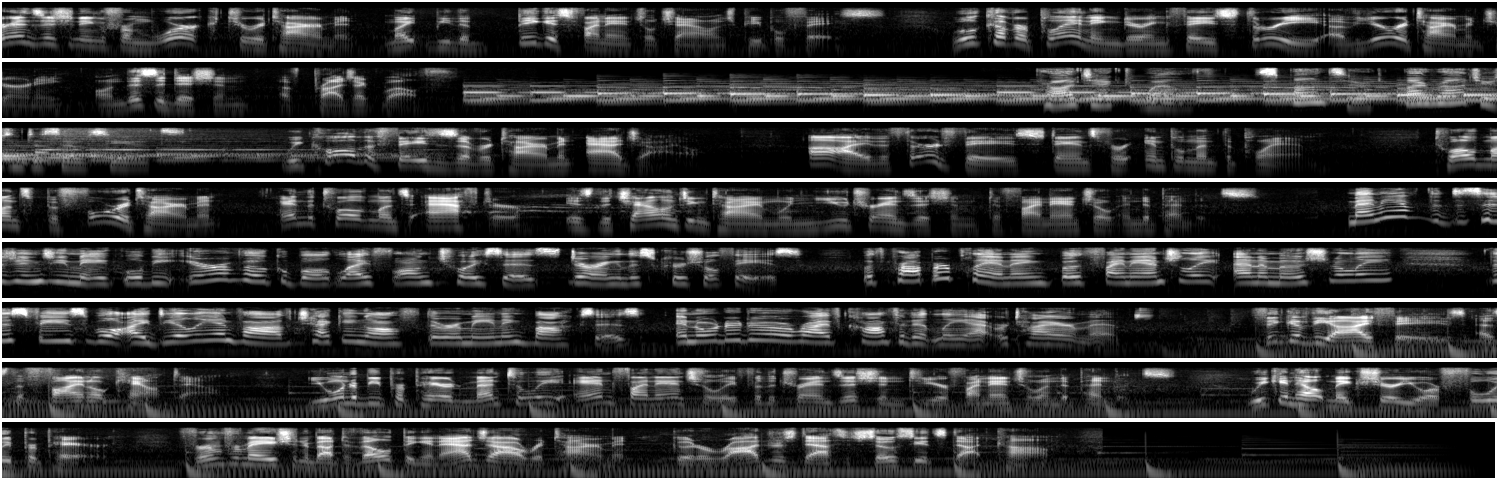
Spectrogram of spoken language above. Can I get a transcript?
Transitioning from work to retirement might be the biggest financial challenge people face. We'll cover planning during phase three of your retirement journey on this edition of Project Wealth. Project Wealth, sponsored by Rogers and Associates. We call the phases of retirement agile. I, the third phase, stands for implement the plan. 12 months before retirement and the 12 months after is the challenging time when you transition to financial independence. Many of the decisions you make will be irrevocable lifelong choices during this crucial phase. With proper planning, both financially and emotionally, this phase will ideally involve checking off the remaining boxes in order to arrive confidently at retirement. Think of the I phase as the final countdown. You want to be prepared mentally and financially for the transition to your financial independence. We can help make sure you are fully prepared. For information about developing an agile retirement, go to rogers-associates.com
